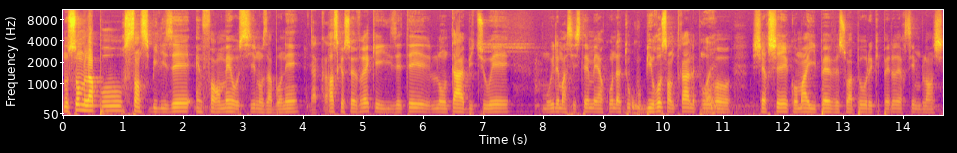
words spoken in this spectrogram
nous sommes là pour sensibiliser, informer aussi nos abonnés. Parce que c'est vrai qu'ils étaient longtemps habitués. le système et à tout bureau central pour euh, chercher comment ils peuvent swapper ou récupérer leur SIM blanche.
